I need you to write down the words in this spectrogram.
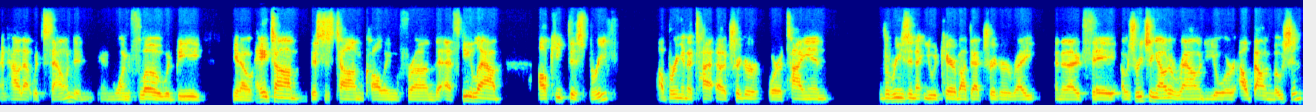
and how that would sound in, in one flow would be, you know, hey, Tom, this is Tom calling from the SD lab. I'll keep this brief. I'll bring in a, tie, a trigger or a tie in, the reason that you would care about that trigger, right? And then I would say, I was reaching out around your outbound motion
